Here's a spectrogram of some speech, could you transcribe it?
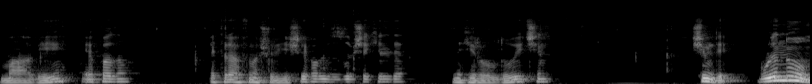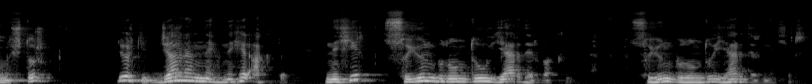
Mavi yapalım. Etrafına şöyle yeşil yapabiliriz hızlı bir şekilde. Nehir olduğu için. Şimdi burada ne olmuştur? Diyor ki caren nehir, nehir aktı. Nehir suyun bulunduğu yerdir bakın. Suyun bulunduğu yerdir nehir.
